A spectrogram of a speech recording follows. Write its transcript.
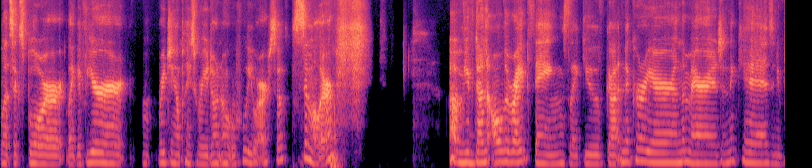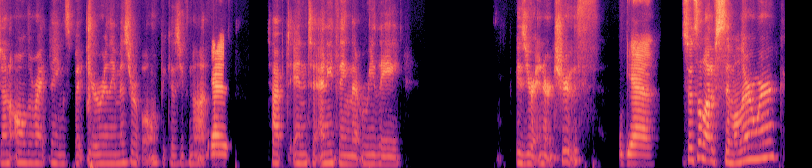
let's explore, like if you're reaching a place where you don't know who you are. So similar. Um, you've done all the right things, like you've gotten a career and the marriage and the kids, and you've done all the right things, but you're really miserable because you've not yes. tapped into anything that really is your inner truth. Yeah so it's a lot of similar work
